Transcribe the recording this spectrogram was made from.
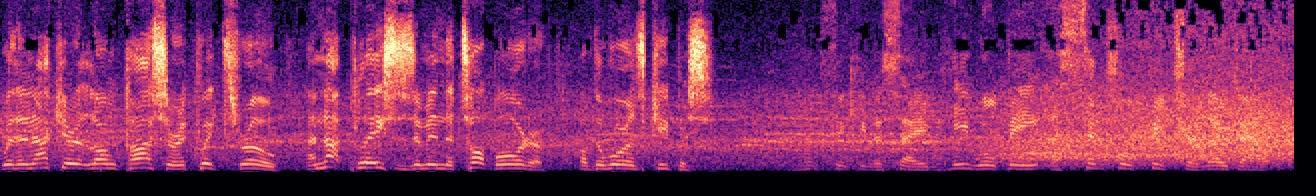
with an accurate long pass or a quick throw, and that places him in the top order of the world's keepers. I'm thinking the same. He will be a central feature, no doubt.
